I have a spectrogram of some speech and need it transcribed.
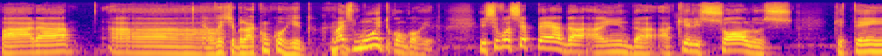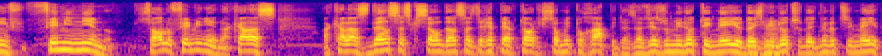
para a. É um vestibular concorrido. Mas muito concorrido. E se você pega ainda aqueles solos que tem feminino, solo feminino, aquelas aquelas danças que são danças de repertório que são muito rápidas, às vezes um minuto e meio, dois uhum. minutos, dois minutos e meio,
